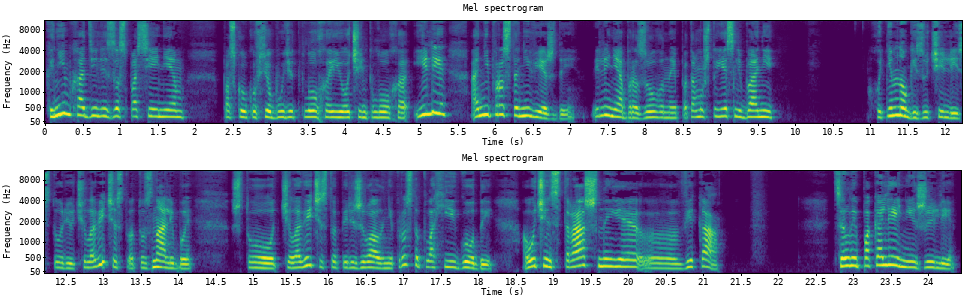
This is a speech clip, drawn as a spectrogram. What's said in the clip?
к ним ходили за спасением, поскольку все будет плохо и очень плохо, или они просто невежды, или необразованные, потому что если бы они хоть немного изучили историю человечества, то знали бы, что человечество переживало не просто плохие годы, а очень страшные э, века. Целые поколения жили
